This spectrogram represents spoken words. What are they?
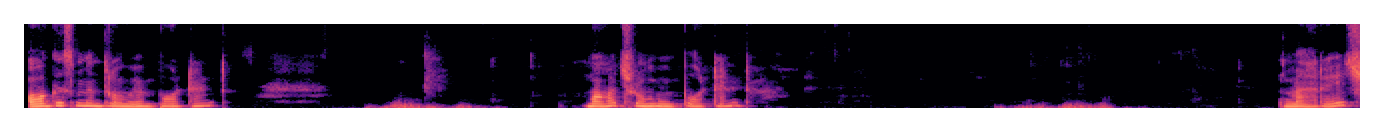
ஆகஸ்ட் மந்த் ரொம்ப இம்பார்ட்டண்ட் மார்ச் ரொம்ப இம்பார்ட்டண்ட் மேரேஜ்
